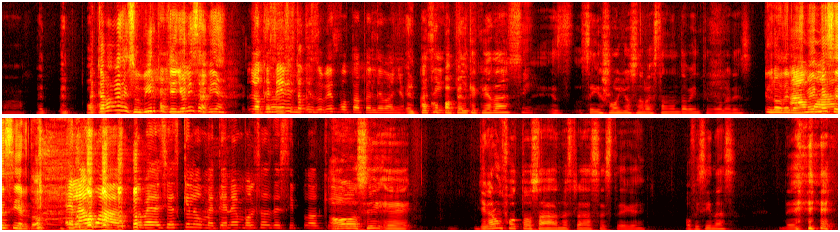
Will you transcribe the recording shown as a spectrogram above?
Ah, el, el poco, Acababa de subir porque yo ni sabía. Lo que sí he visto que subió fue papel de baño. el poco Así. papel que queda Sí. es seis rollos se lo están dando a 20 dólares. Lo de los Agua. memes es cierto. El agua, que me decías que lo metían en bolsas de Ziploc. y- Oh, sí, eh, llegaron fotos a nuestras este, oficinas de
